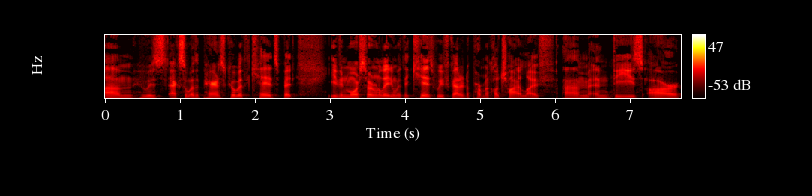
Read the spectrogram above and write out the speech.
um, who is excellent with the parents, good with the kids, but even more so in relating with the kids, we've got a department called Child Life, um, and these are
